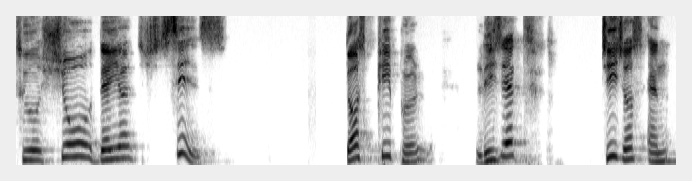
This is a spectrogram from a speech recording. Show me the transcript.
to show their sins, those people reject Jesus and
